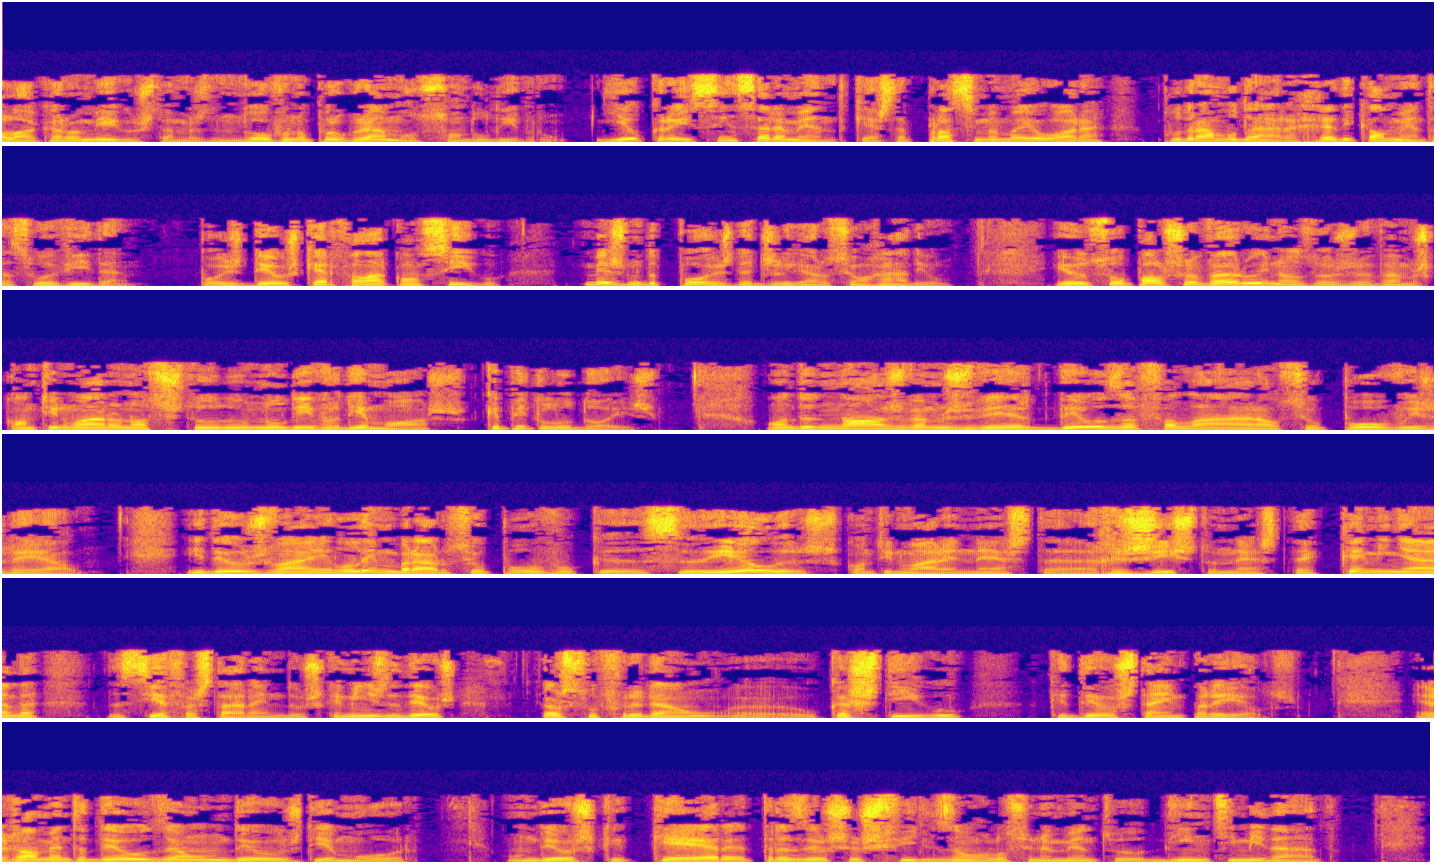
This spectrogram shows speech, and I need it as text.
Olá, caro amigo, estamos de novo no programa O Som do Livro e eu creio sinceramente que esta próxima meia hora poderá mudar radicalmente a sua vida, pois Deus quer falar consigo, mesmo depois de desligar o seu rádio. Eu sou Paulo Chaveiro e nós hoje vamos continuar o nosso estudo no livro de Amós, capítulo 2, onde nós vamos ver Deus a falar ao seu povo Israel. E Deus vai lembrar o seu povo que se eles continuarem nesta registro, nesta caminhada de se afastarem dos caminhos de Deus, eles sofrerão uh, o castigo que Deus tem para eles. E, realmente Deus é um Deus de amor, um Deus que quer trazer os seus filhos a um relacionamento de intimidade.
